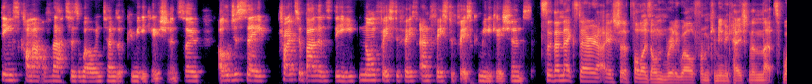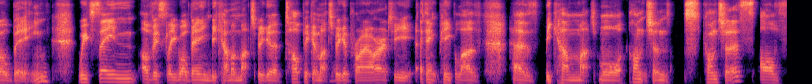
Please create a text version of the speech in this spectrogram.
things come out of that as well in terms of communication. So I would just say try to balance the non face to face and face to face communications. So the next area Aaisha follows on really well from communication, and that's well-being. We've seen obviously well-being become a much bigger topic, a much bigger priority. I think people have have become much more conscious conscious of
